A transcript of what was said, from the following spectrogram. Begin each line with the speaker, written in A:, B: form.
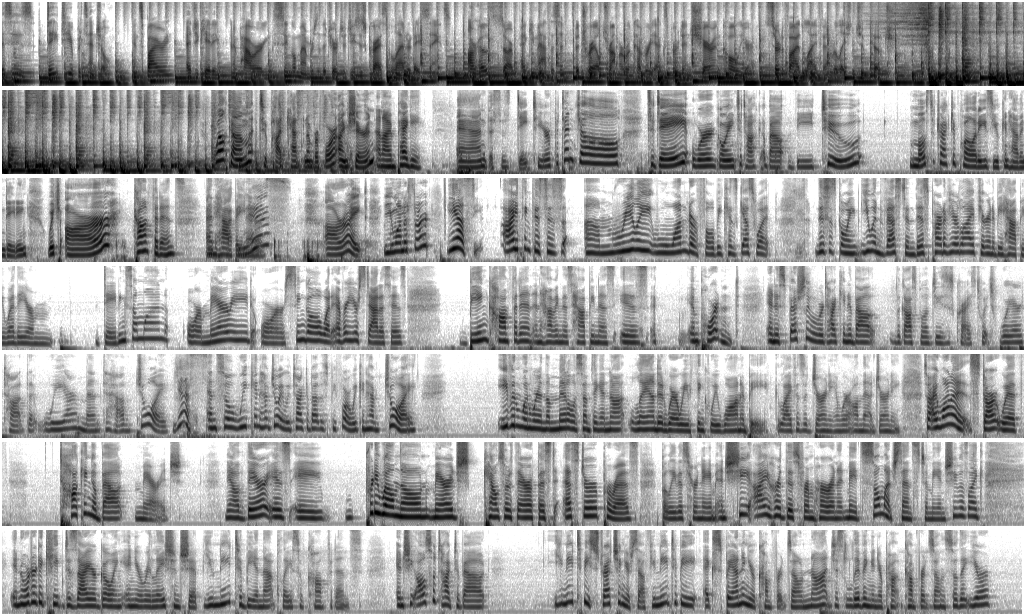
A: This is Date to Your Potential, inspiring, educating, and empowering single members of the Church of Jesus Christ of Latter day Saints. Our hosts are Peggy Matheson, betrayal trauma recovery expert, and Sharon Collier, certified life and relationship coach.
B: Welcome to podcast number four. I'm Sharon,
C: And I'm Peggy.
B: and this is Date to Your Potential. Today, we're going to talk about the two most attractive qualities you can have in dating, which are
C: Confidence and, happiness.
B: All right. You want to start?
C: Yes, I think this is um, really wonderful because guess what? This is going, you invest in this part of your life, you're going to be happy whether you're dating someone or married or single, whatever your status is. Being confident and having this happiness is uh, important. And especially when we're talking about the gospel of Jesus Christ, which we're taught that we are meant to have joy.
B: Yes.
C: And so we can have joy. We've talked about this before. We can have joy even when we're in the middle of something and not landed where we think we want to be. Life is a journey and we're on that journey. So I want to start with talking about marriage. Now, there is a pretty well known marriage counselor therapist, Esther Perez, I believe is her name. And she, I heard this from her and it made so much sense to me. And she was like, in order to keep desire going in your relationship, you need to be in that place of confidence. And she also talked about you need to be stretching yourself. You need to be expanding your comfort zone, not just living in your comfort zone so that your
